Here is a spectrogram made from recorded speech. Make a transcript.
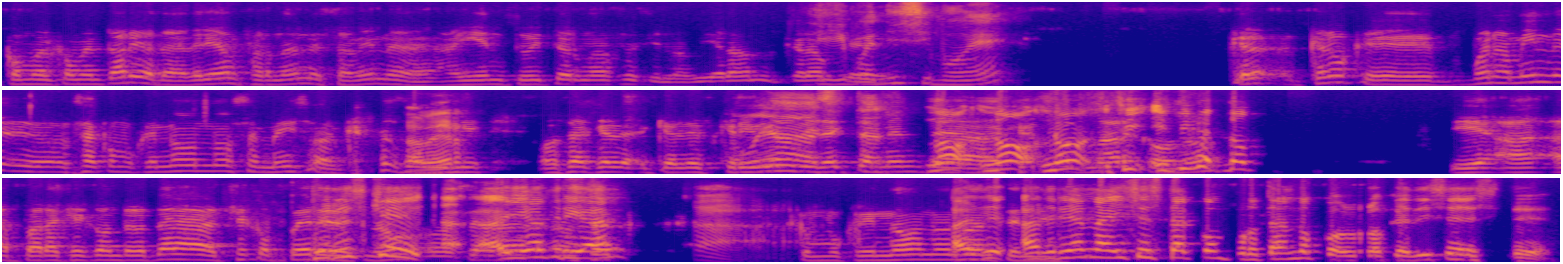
Como el comentario de Adrián Fernández también eh, ahí en Twitter, no sé si lo vieron, creo Sí, que buenísimo, ¿eh? creo, creo que, bueno, a mí, eh, o sea, como que no, no se me hizo al caso. A ver. O sea, que, que le escribió voy a directamente No, a no, Jesús no, sí, y fíjate, ¿no? Y a- a- para que contratara a Checo Pérez, pero es ¿no? que O sea, ahí o sea, Adrián, como que no, no, no Adri- entendí. Adrián ahí se está comportando con lo que dice este,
